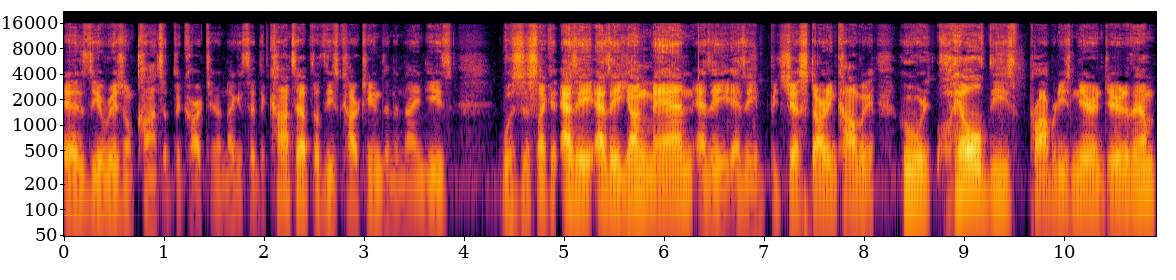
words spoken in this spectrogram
as the original concept of the cartoon. Like I said, the concept of these cartoons in the '90s was just like as a as a young man, as a as a just starting comic who held these properties near and dear to them.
